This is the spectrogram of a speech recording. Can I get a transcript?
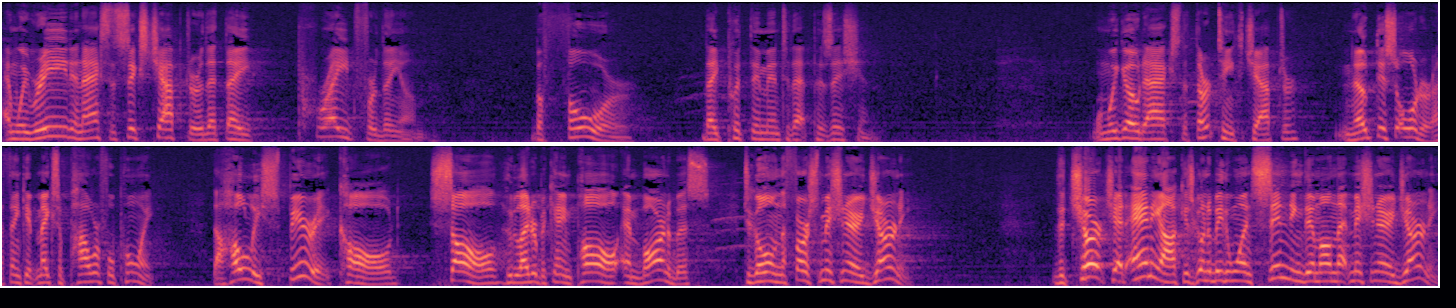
And we read in Acts the sixth chapter that they prayed for them before they put them into that position. When we go to Acts the 13th chapter, note this order. I think it makes a powerful point. The Holy Spirit called Saul, who later became Paul, and Barnabas to go on the first missionary journey. The church at Antioch is going to be the one sending them on that missionary journey.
